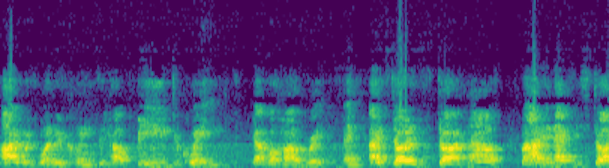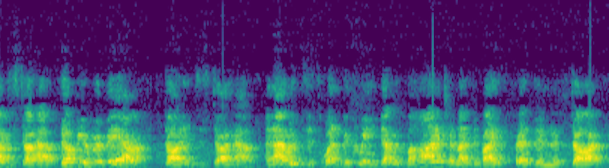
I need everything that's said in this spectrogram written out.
I was one of the queens that helped feed the queens that were hungry. And I started the Star House, but I didn't actually start the Star House. Sylvia Rivera started the Star House. And I was just one of the queens that was behind her, like the vice president of the Star.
